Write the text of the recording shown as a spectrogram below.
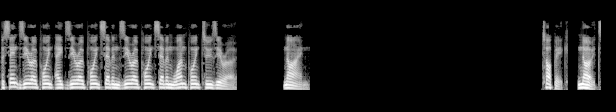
Percent 0.8 0.7 0.71.20 9 Topic Notes.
